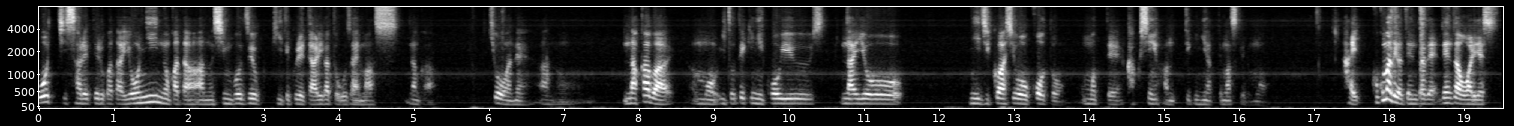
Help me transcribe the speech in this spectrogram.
ウォッチされてる方、4人の方、あの、辛抱強く聞いてくれてありがとうございます。なんか、今日はね、あの、半ば、もう意図的にこういう内容に軸足を置こうと思って、確信犯的にやってますけども、はい。ここまでが前座で、前座は終わりです。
